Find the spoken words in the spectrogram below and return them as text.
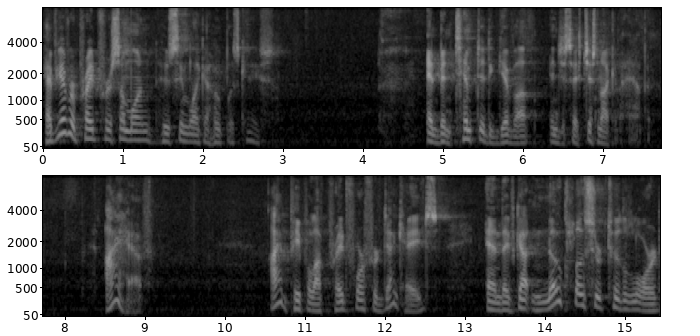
Have you ever prayed for someone who seemed like a hopeless case and been tempted to give up and just say, it's just not going to happen? I have. I have people I've prayed for for decades, and they've gotten no closer to the Lord.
